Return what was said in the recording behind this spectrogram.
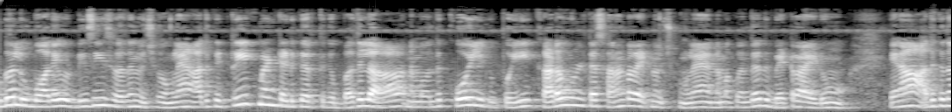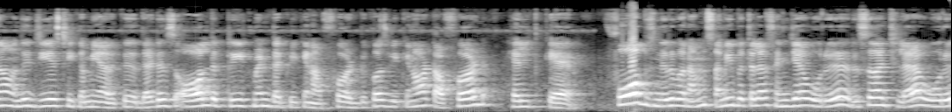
உடல் உபாதை ஒரு டிசீஸ் வருதுன்னு வச்சுக்கோங்களேன். அதுக்கு ட்ரீட்மெண்ட் எடுக்கிறதுக்கு பதிலாக நம்ம வந்து கோயிலுக்கு போய் கடவுள்கிட்ட சரண்டர் ஆகிட்டோம்னு வச்சுக்கோங்களேன் நமக்கு வந்து அது பெட்டர் ஆகிடும் ஏன்னா அதுக்கு தான் வந்து ஜிஎஸ்டி கம்மியாக இருக்குது that is all the treatment that we can afford because we not afford health care Forbes நிறுவனம் சமீபத்தில் செஞ்ச ஒரு ரிசர்ச்சில் ஒரு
